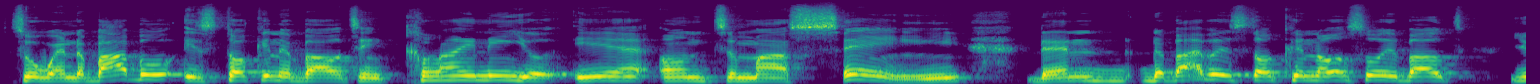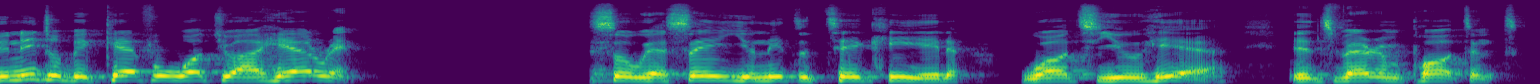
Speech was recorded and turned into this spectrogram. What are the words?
So when the Bible is talking about inclining your ear unto my saying, then the Bible is talking also about you need to be careful what you are hearing. So we are saying you need to take heed what you hear. It's very important.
